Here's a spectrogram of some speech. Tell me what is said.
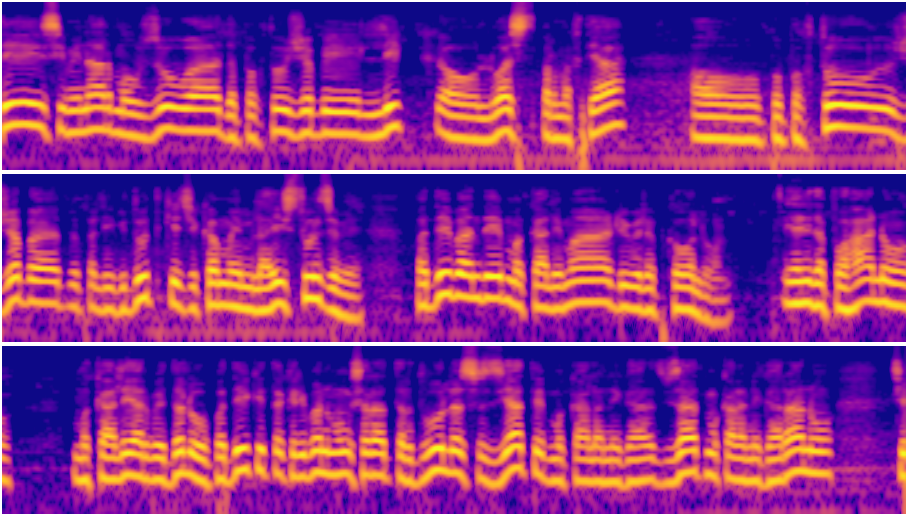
دې سیمینار موضوع وه د پښتو ژبې لیک او لوست پرمختیا او په پښتو ژبه په لیکدود کې چې کوم املایي ستونزې وې په دې باندې مکالمه ډیولپ کول وو. یعنی د پوهانو مقالې اروېدلو په دې کې تقریبا موږ سره تر دولس زیاتې مقاله نګار زیات مقاله نګارانو چې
